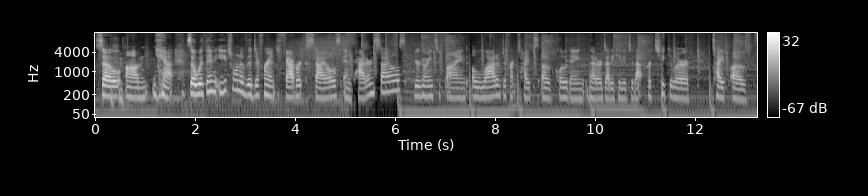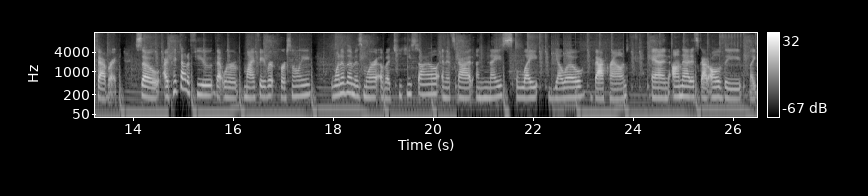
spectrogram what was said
So, um, yeah. So within each one of the different fabric styles and pattern styles, you're going to find a lot of different types of clothing that are dedicated to that particular type of fabric. So I picked out a few that were my favorite personally. One of them is more of a tiki style and it's got a nice light yellow background. And on that, it's got all of the like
